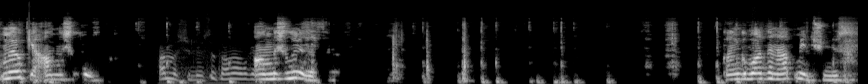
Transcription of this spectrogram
Ama yok ya anlaşılıyor. Anlaşılıyorsa tamam. kanka. Anlaşılıyor zaten. Kanka bu arada ne yapmayı düşünüyorsun?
